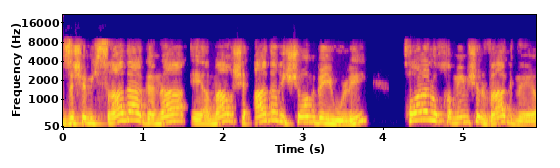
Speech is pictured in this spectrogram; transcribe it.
זה שמשרד ההגנה אה, אמר שעד הראשון ביולי כל הלוחמים של וגנר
